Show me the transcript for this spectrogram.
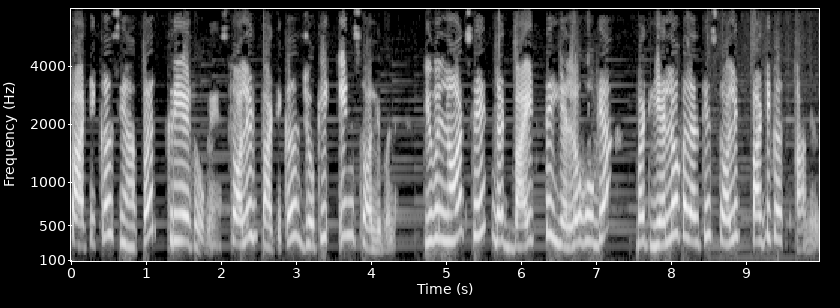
पार्टिकल्स यहाँ पर क्रिएट हो गए हैं। सॉलिड पार्टिकल्स जो कि इनसॉल्युबल है। You will not say that white से येलो हो गया बट येलो कलर के सॉलिड पार्टिकल्स आ गए।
